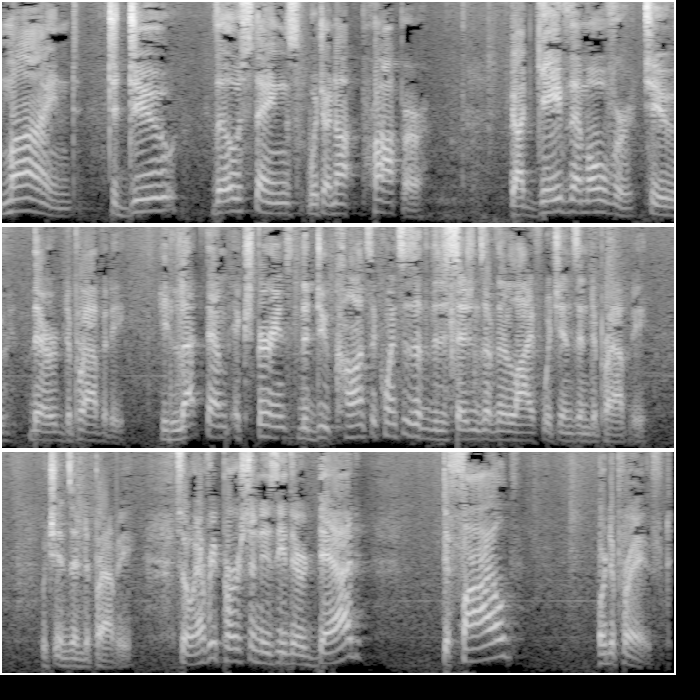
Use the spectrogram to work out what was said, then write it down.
mind to do those things which are not proper. God gave them over to their depravity. He let them experience the due consequences of the decisions of their life, which ends in depravity. Which ends in depravity. So every person is either dead, defiled, or depraved.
